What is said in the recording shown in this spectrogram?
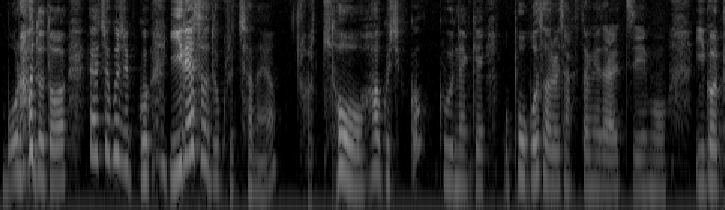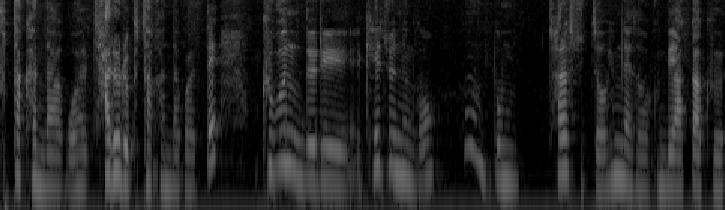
뭐라도 더 해주고 싶고 일에서도 그렇잖아요. 그렇죠. 더 하고 싶고 그분에게 뭐 보고서를 작성해달지 뭐 이걸 부탁한다고 할 자료를 부탁한다고 할 때 그분들이 이렇게 해주는 거 음, 너무 잘할 수 있죠 힘내서 근데 아까 그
